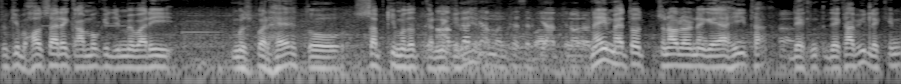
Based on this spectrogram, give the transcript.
चूंकि बहुत सारे कामों की जिम्मेवारी मुझ पर है तो सबकी मदद करने के आपका लिए क्या मन था सर कि आप चुनाव लड़ नहीं मैं तो चुनाव लड़ने गया ही था देख देखा भी लेकिन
